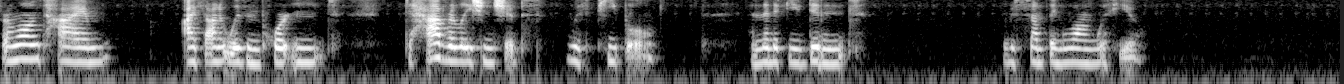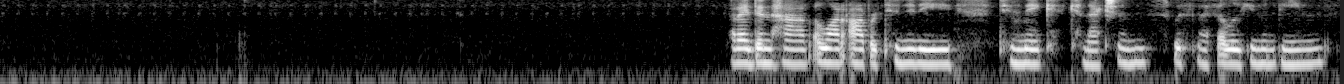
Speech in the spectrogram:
For a long time, I thought it was important to have relationships with people, and that if you didn't, there was something wrong with you. That I didn't have a lot of opportunity to make connections with my fellow human beings.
